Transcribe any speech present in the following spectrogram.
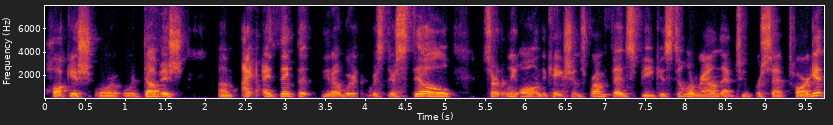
hawkish or, or dovish. Um, I, I, think that you know we're, we're there's still certainly all indications from Fed speak is still around that two percent target,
